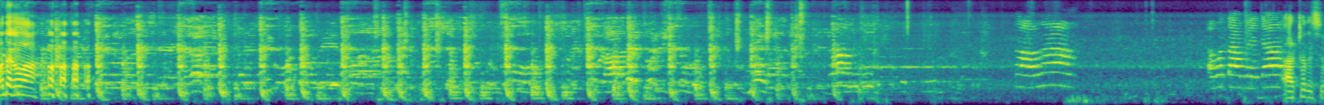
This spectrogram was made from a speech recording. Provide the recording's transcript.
我带个啊！哈哈哈哈 আরেকটা দিচ্ছে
